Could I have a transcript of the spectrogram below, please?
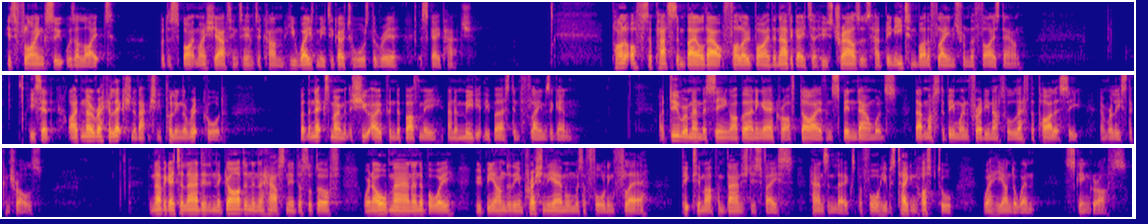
His flying suit was alight, but despite my shouting to him to come, he waved me to go towards the rear escape hatch. Pilot Officer Patterson bailed out, followed by the navigator, whose trousers had been eaten by the flames from the thighs down. He said, I had no recollection of actually pulling the ripcord, but the next moment the chute opened above me and immediately burst into flames again. I do remember seeing our burning aircraft dive and spin downwards. That must have been when Freddie Nuttall left the pilot seat and released the controls. The navigator landed in a garden in a house near Dusseldorf, where an old man and a boy, who'd been under the impression the airman was a falling flare, picked him up and bandaged his face, hands, and legs before he was taken to hospital, where he underwent skin grafts.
